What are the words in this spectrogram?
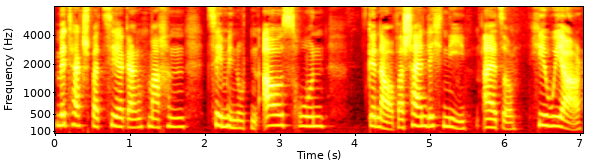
Mittagsspaziergang machen, zehn Minuten ausruhen? Genau, wahrscheinlich nie. Also, here we are.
